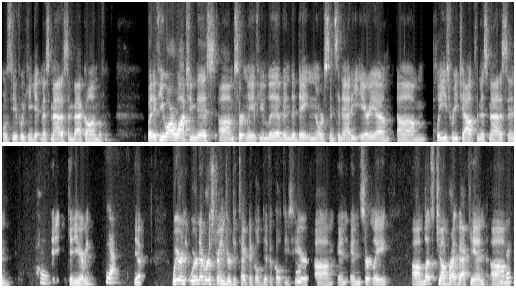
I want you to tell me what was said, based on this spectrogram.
We'll see if we can get Miss Madison back on. But if you are watching this, um, certainly if you live in the Dayton or Cincinnati area, um, please reach out to Miss Madison. Hey. Can you hear me? Yeah. We're we're never a stranger to technical difficulties here, um, and and certainly, um, let's jump right back in. Um, okay.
